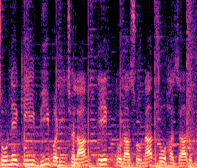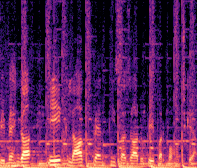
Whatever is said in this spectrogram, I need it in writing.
सोने की भी बड़ी छलांग, एक तोला सोना दो हज़ार रुपए महँगा, एक लाख पैंतीस हज़ार रुपए पर पहुँच गया।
